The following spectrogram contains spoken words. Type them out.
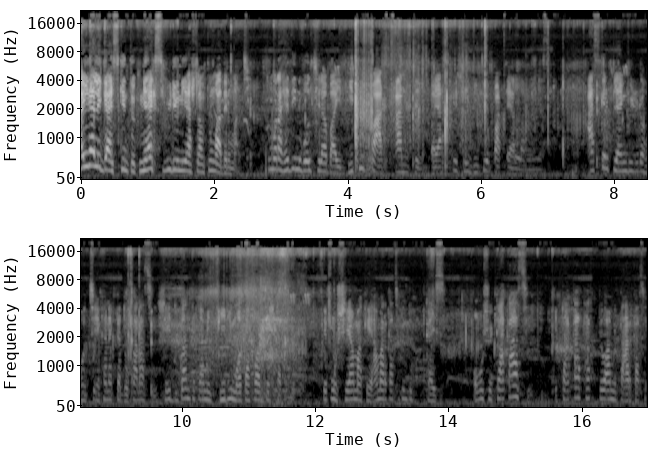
ফাইনালি গাইস কিন্তু নেক্সট ভিডিও নিয়ে আসলাম তোমাদের মাঝে। তোমরা সেদিন বলছিলা, ভাই, দ্বিতীয় পার্ট আনতে। ভাই, আজকে সেই দ্বিতীয় পার্টে আনলাম। আজকের প্ল্যান ভিডিওটা হচ্ছে, এখানে একটা দোকান আছে। সেই দোকান থেকে আমি ফ্রি মতা খাওয়ার চেষ্টা করি। দেখুন, সে আমাকে, আমার কাছে কিন্তু গাইস অবশ্যই টাকা আছে। টাকা থাকতেও আমি তার কাছে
